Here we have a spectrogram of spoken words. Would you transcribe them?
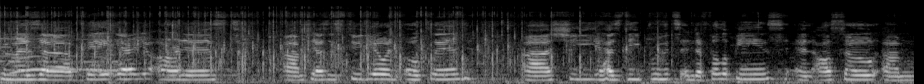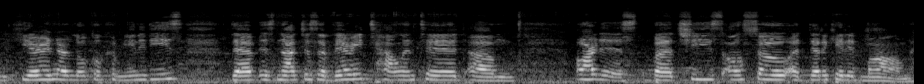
who is a Bay Area artist. Um, she has a studio in Oakland. Uh, she has deep roots in the Philippines and also um, here in our local communities. Deb is not just a very talented um, artist, but she's also a dedicated mom.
